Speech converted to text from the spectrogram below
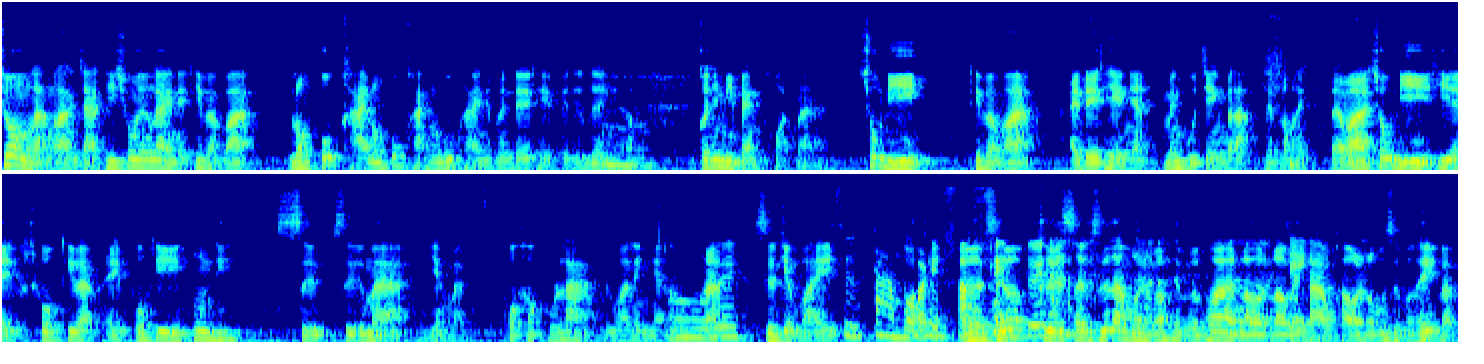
ช่วงหลังหลังจากที่ช่วงแรกๆเนี่ยที่แบบว่าลงปุ๊บขายลงปุ๊บขายลงปุ๊บขายเนี่ยเป็น day trade ไปเรื่อยๆอย่างเงี้ยครับก็จะมีแบ่ง port มาโชคดีที่แบบว่าไอเดย์เทรดเนี่ยแม่งกูเจ๊งไปละเรียบร้อย แต่ว่าโชคดีที่ไอพวกที่แบบไอพวกที่หุ้นที่ซื้อซื้อมาอย่างแบบ โคคาโคล่าหรือว่าอะไรเงี้ยครับผมโอ้ยอะซื้อเก็บไว้ ซื้อตามบริษัทเออซื้อด้วยคือนะซื้อซื้อตามบริษัทเสร็จเพราะว่าเราเออเราไปเจ๋งตามเขาเรารู้สึกว่าเฮ้ยแบบ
